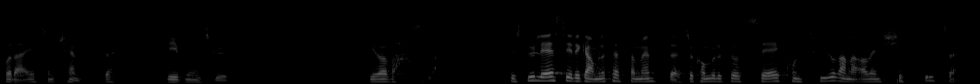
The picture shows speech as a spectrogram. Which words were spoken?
på de som kjente Bibelens Gud. De var varsla. Hvis du leser i Det gamle testamentet, så kommer du til å se konturene av en skikkelse.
